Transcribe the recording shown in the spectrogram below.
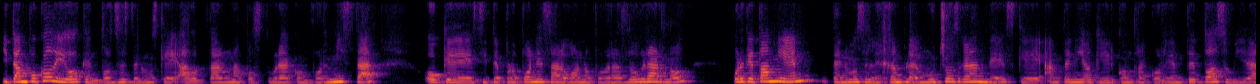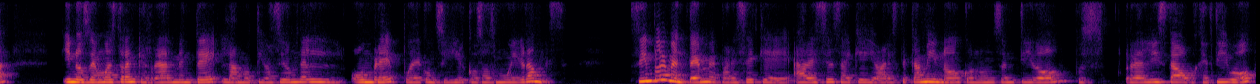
Y tampoco digo que entonces tenemos que adoptar una postura conformista o que si te propones algo no podrás lograrlo, porque también tenemos el ejemplo de muchos grandes que han tenido que ir contracorriente toda su vida y nos demuestran que realmente la motivación del hombre puede conseguir cosas muy grandes. Simplemente me parece que a veces hay que llevar este camino con un sentido pues, realista, objetivo,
